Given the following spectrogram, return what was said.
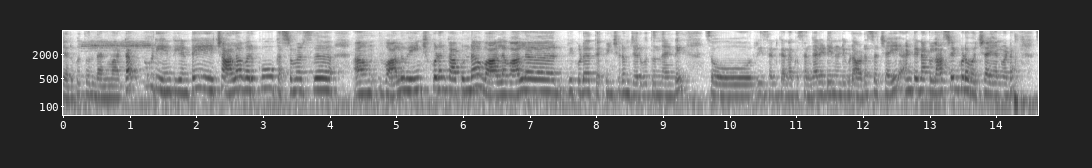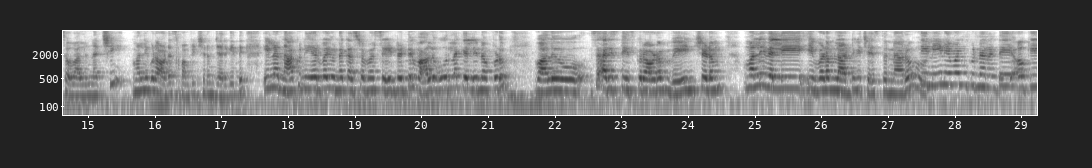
జరుగుతుందనమాట ఒకటి ఏంటి అంటే చాలా వరకు కస్టమర్స్ వాళ్ళు వేయించుకోవడం కాకుండా వాళ్ళ వాళ్ళవి కూడా తెప్పించడం జరుగుతుందండి. సో రీసెంట్గా నాకు సంగారెడ్డి నుండి కూడా ఆర్డర్స్ వచ్చాయి. అంటే నాకు లాస్ట్ టైం కూడా వచ్చాయి అనమాట సో వాళ్ళు నచ్చి మళ్ళీ కూడా ఆర్డర్స్ పంపించడం జరిగింది. ఇలా నాకు నియర్ బై ఉన్న కస్టమర్స్ ఏంటంటే వాళ్ళు ఊర్లోకి వెళ్ళినప్పుడు వాళ్ళు శారీస్ తీసుకురావడం వేయించడం మళ్ళీ వెళ్ళి ఇవ్వడం లాంటివి చేస్తున్నారు. ఇది నేనేమనుకున్నానంటే ఓకే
